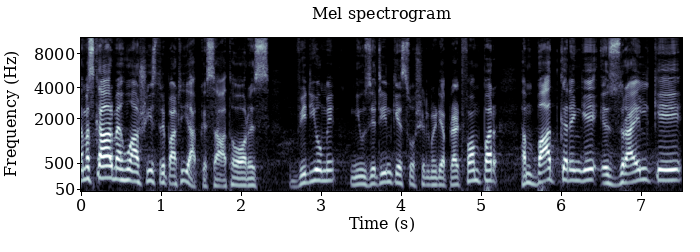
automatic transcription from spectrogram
नमस्कार, मैं हूँ आशीष त्रिपाठी आपके साथ और इस वीडियो में न्यूज़ 18 के सोशल मीडिया प्लेटफॉर्म पर हम बात करेंगे इसराइल के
